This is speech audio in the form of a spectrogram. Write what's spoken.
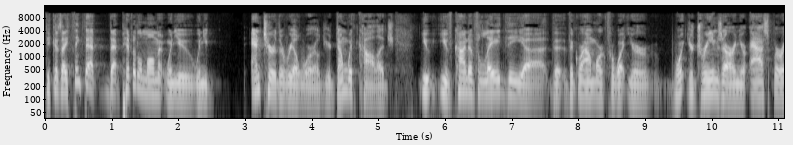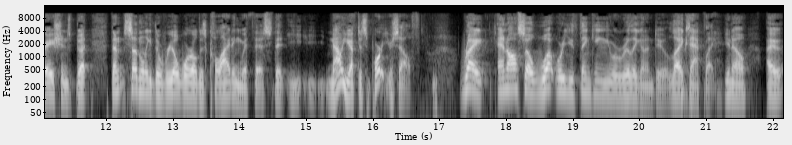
because I think that that pivotal moment when you when you enter the real world, you're done with college, you you've kind of laid the uh, the the groundwork for what your what your dreams are and your aspirations, but then suddenly the real world is colliding with this. That you, now you have to support yourself. Right. And also, what were you thinking you were really going to do? Like Exactly. You know, I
